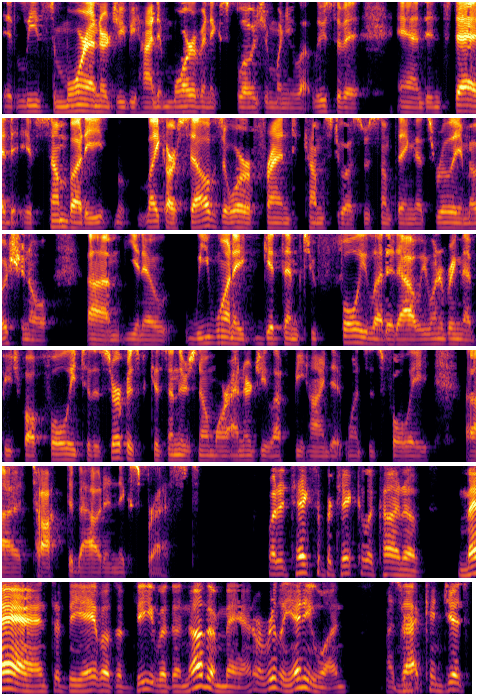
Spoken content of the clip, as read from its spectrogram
it leads to more energy behind it, more of an explosion when you let loose of it. And instead, if somebody like ourselves or a friend comes to us with something that's really emotional, um, you know, we want to get them to fully let it out. We want to bring that beach ball fully to the surface because then there's no more energy left behind it once it's fully uh, talked about and expressed. But it takes a particular kind of man to be able to be with another man, or really anyone, That's that right. can just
